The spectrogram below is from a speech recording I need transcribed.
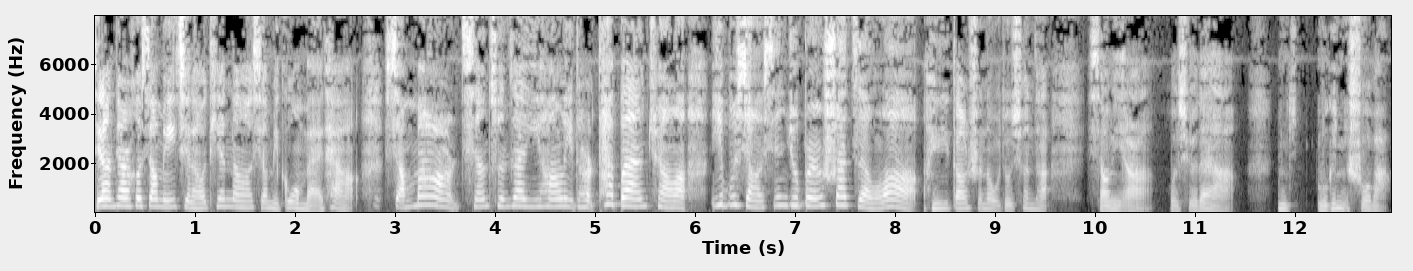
前两天和小米一起聊天呢，小米跟我埋汰啊，小妹儿，钱存在银行里头太不安全了，一不小心就被人刷走了。嘿，当时呢我就劝他，小米啊，我觉得呀，你我跟你说吧，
